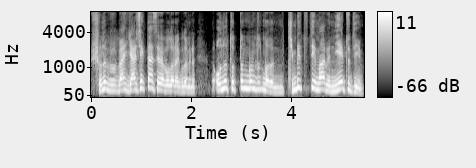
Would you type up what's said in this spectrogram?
Şunu ben gerçekten sebep olarak bulamıyorum. Onu tuttun bunu tutmadın. Kimi tutayım abi? Niye tutayım?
